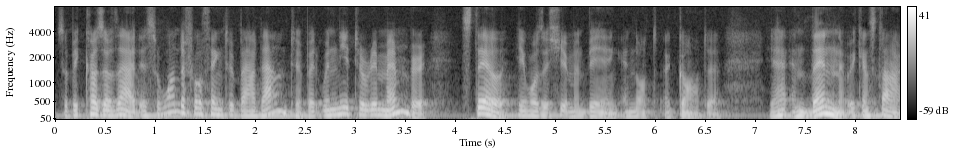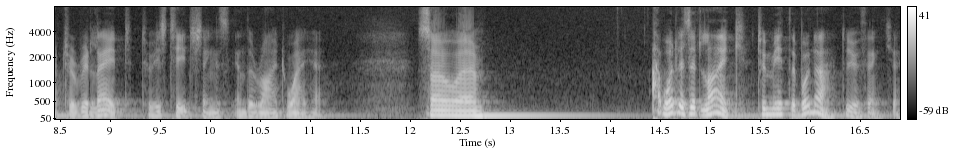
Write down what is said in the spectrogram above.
So because of that, it's a wonderful thing to bow down to. But we need to remember, still, he was a human being and not a god. Yeah, and then we can start to relate to his teachings in the right way. So, um, what is it like to meet the Buddha, do you think? Yeah?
